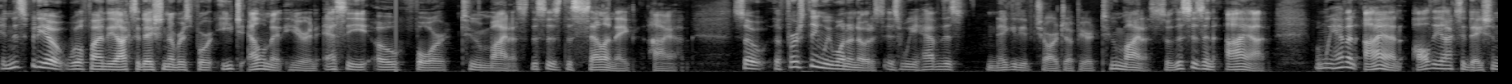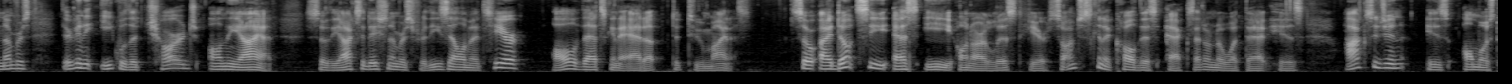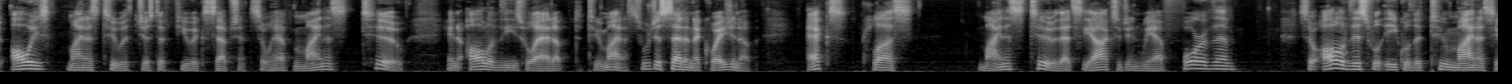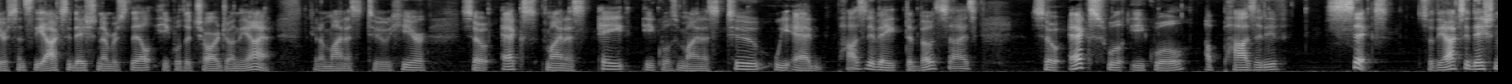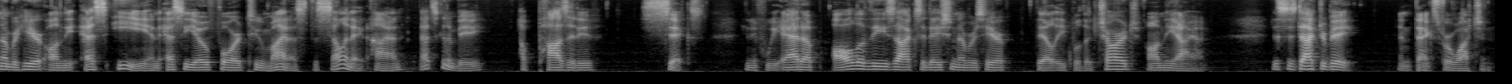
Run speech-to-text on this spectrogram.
In this video, we'll find the oxidation numbers for each element here in SeO4 This is the selenate ion. So the first thing we want to notice is we have this negative charge up here, 2 minus. So this is an ion. When we have an ion, all the oxidation numbers, they're going to equal the charge on the ion. So the oxidation numbers for these elements here, all of that's going to add up to 2 minus. So I don't see Se on our list here, so I'm just going to call this X. I don't know what that is. Oxygen is almost always minus 2 with just a few exceptions. So we'll have minus 2, and all of these will add up to 2 minus. So we'll just set an equation up. X plus minus 2, that's the oxygen. We have four of them. So all of this will equal the 2 minus here. Since the oxidation numbers, they'll equal the charge on the ion. Get a minus 2 here. So x minus 8 equals minus 2. We add positive 8 to both sides. So x will equal a positive 6. So the oxidation number here on the Se and SeO4 2 minus, the selenate ion, that's going to be a positive 6. And if we add up all of these oxidation numbers here, they'll equal the charge on the ion. This is Dr. B, and thanks for watching.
